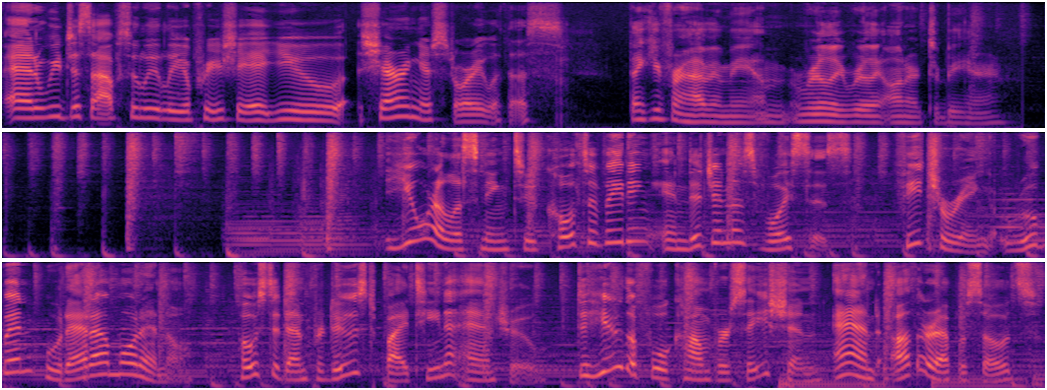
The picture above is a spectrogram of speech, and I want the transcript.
And we just absolutely appreciate you sharing your story with us. Thank you for having me. I'm really, really honored to be here. You are listening to Cultivating Indigenous Voices, featuring Ruben Urrea Moreno, hosted and produced by Tina Andrew. To hear the full conversation and other episodes,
